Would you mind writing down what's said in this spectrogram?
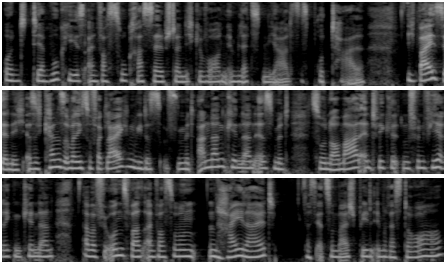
Und der Mucki ist einfach so krass selbstständig geworden im letzten Jahr. Das ist brutal. Ich weiß ja nicht, also ich kann es aber nicht so vergleichen, wie das mit anderen Kindern ist, mit so normal entwickelten fünfjährigen Kindern. Aber für uns war es einfach so ein Highlight, dass er zum Beispiel im Restaurant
